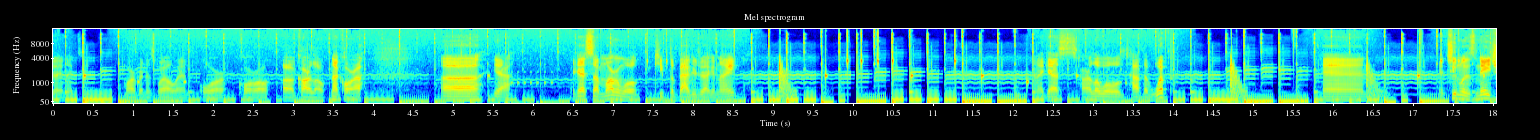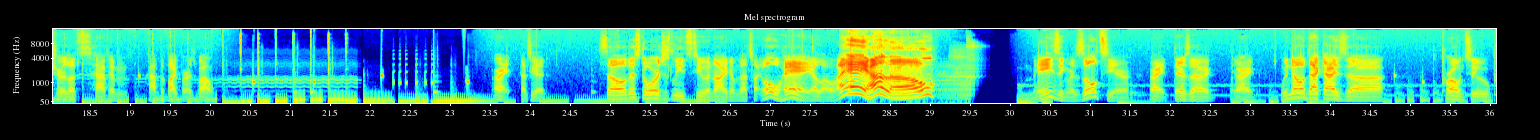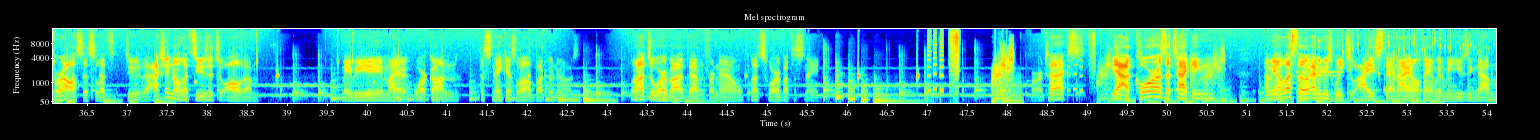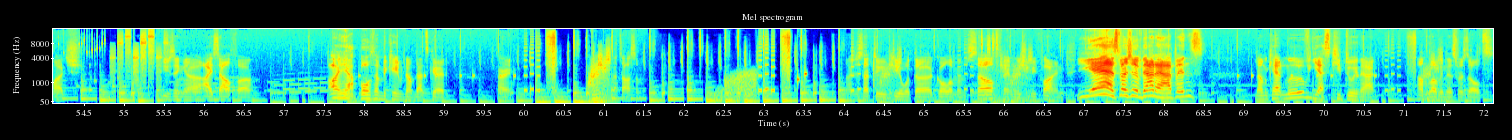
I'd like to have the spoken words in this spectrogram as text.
Marvin as well, and or Coro, uh, Carlo, not Cora. Uh, yeah. I guess uh, Marvin will keep the Bag of Dragonite. And I guess Carlo will have the whip. And in tune with his nature, let's have him have the Viper as well. Alright, that's good. So this door just leads to an item, that's fine. Oh, hey, hello. Hey, hello! Amazing results here. Alright, there's a... Alright, we know that guy's uh, prone to paralysis, so let's do that. Actually, no, let's use it to all of them. Maybe it might work on the snake as well, but who knows. We don't have to worry about them for now. Let's worry about the snake. For attacks. Yeah, Cora's attacking I mean, unless the enemy's weak to ice, then I don't think I'm going to be using that much. Using uh, Ice Alpha. Oh yeah, both of them became numb. That's good. Alright. That's awesome. I just have to deal with the Golem himself, and we should be fine. Yeah, especially if that happens! Numb can't move? Yes, keep doing that. I'm loving this results.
